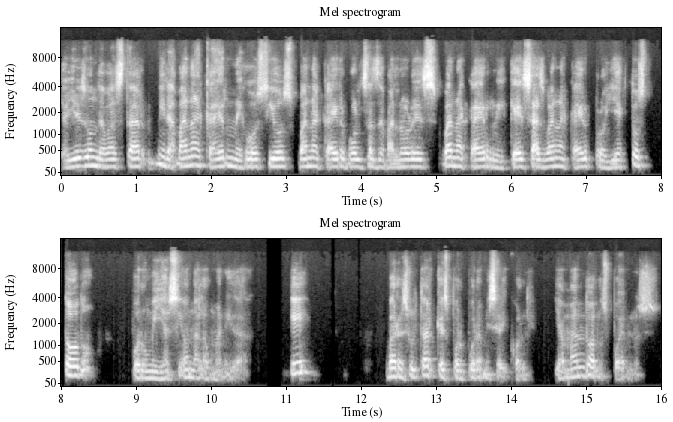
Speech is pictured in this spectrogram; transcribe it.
Y ahí es donde va a estar, mira, van a caer negocios, van a caer bolsas de valores, van a caer riquezas, van a caer proyectos, todo por humillación a la humanidad. Y va a resultar que es por pura misericordia, llamando a los pueblos,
